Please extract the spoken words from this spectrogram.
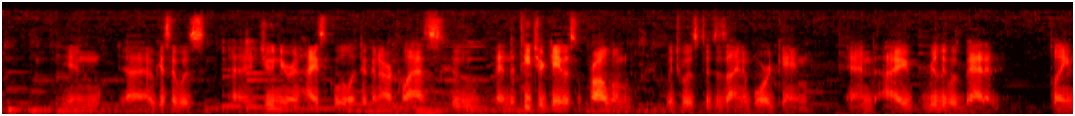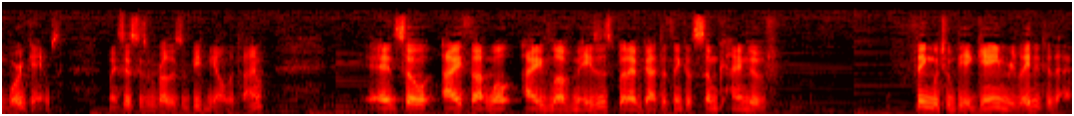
In, uh, I guess I was a junior in high school, I took an art class who, and the teacher gave us a problem, which was to design a board game. And I really was bad at playing board games. My sisters and brothers would beat me all the time. And so I thought, well, I love mazes, but I've got to think of some kind of thing which would be a game related to that.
